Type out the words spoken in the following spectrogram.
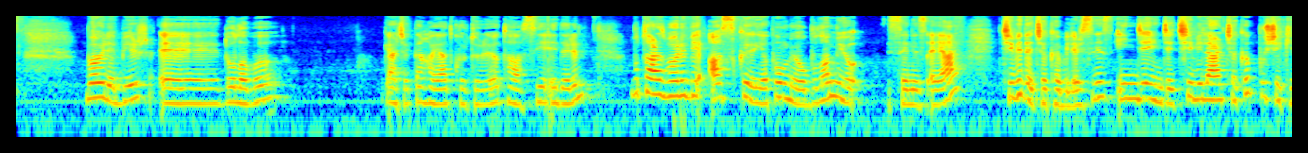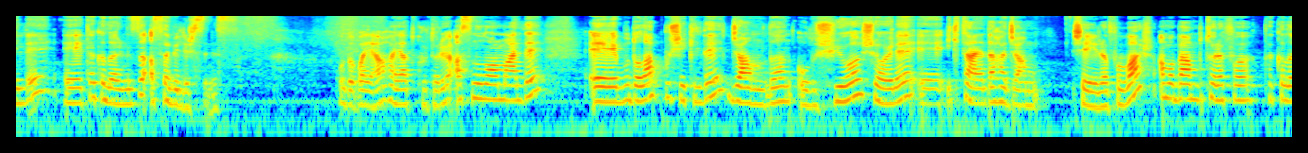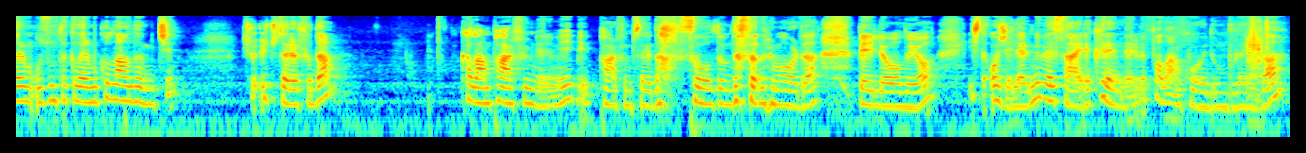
böyle bir e, dolabı gerçekten hayat kurtarıyor. Tavsiye ederim. Bu tarz böyle bir askı yapamıyor, bulamıyorsanız eğer çivi de çakabilirsiniz. İnce ince çiviler çakıp bu şekilde e, takılarınızı asabilirsiniz. Bu da bayağı hayat kurtarıyor. Aslında normalde e, bu dolap bu şekilde camdan oluşuyor. Şöyle e, iki tane daha cam şey rafı var. Ama ben bu tarafa takılarım, uzun takılarımı kullandığım için şu üç tarafı da kalan parfümlerimi, bir parfüm sevdalısı olduğumda sanırım orada belli oluyor. İşte ojelerimi vesaire, kremlerimi falan koydum buraya da.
